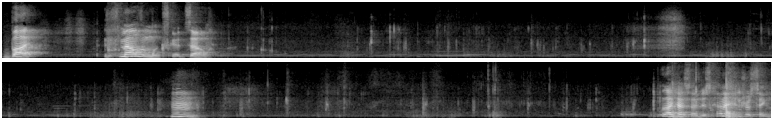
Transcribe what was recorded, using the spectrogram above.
But it smells and looks good, so. Hmm. Like I said, it's kind of interesting.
